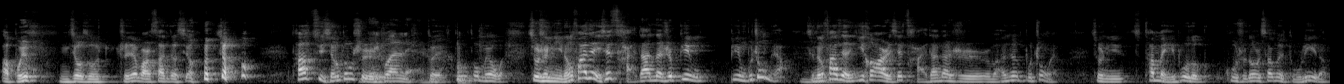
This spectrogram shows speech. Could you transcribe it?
啊，不用，你就就直接玩三就行。然后它剧情都是没关联对，都都没有关，就是你能发现一些彩蛋，但是并并不重要，嗯只能发现一和二一些彩蛋，但是完全不重要。就是你它每一部的故事都是相对独立的嘛，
